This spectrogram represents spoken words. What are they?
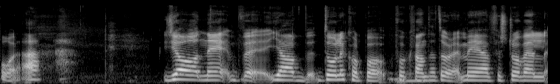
Ja. Ja, nej, jag har dålig koll på, på kvantdatorer. Men jag förstår väl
